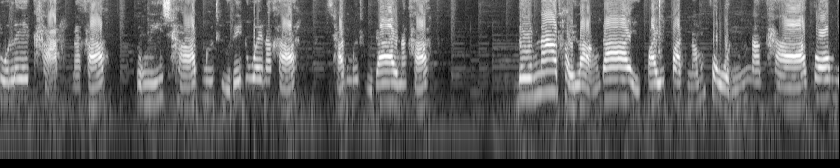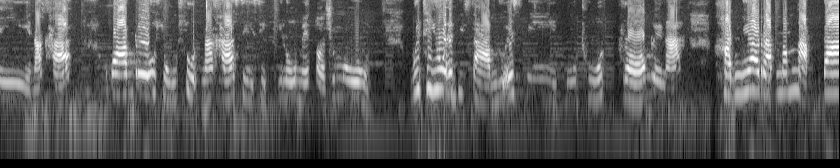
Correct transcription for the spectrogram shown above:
ตัวเลขค่ะนะคะ ตรงนี้ชาร์จมือถือได้ด้วยนะคะ ชาร์จมือถือได้นะคะ เดินหน้าถอยหลังได้ไปปัดน้ำฝนนะคะก็มีนะคะ ความเร็วสูงสุดนะคะ 40 กิโลเมตรต่อชั่วโมง วิทยุ MP3 USB Bluetooth พร้อมเลยนะ คันนี้รับน้ำหนักได้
